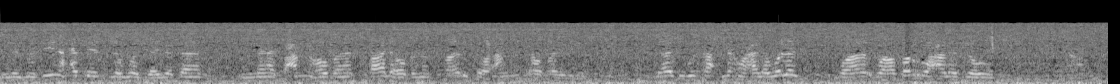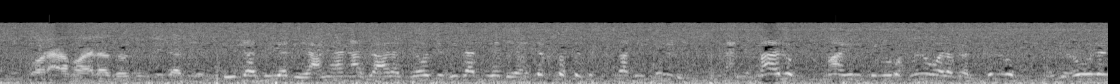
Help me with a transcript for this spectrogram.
من المدينة حتى يتزوجها إذا كانت من بنات عمها وبنات خاله وبنات خالته وعمته أو لازم احنأوا على ولد وأضروا على زوج. وانعموا على زوج في ذات يده. يعني انعم على الزوج في ذات يده يعني تقتصد اقتصاد كله يعني ماله ما يمكن يروح منه ولا بل كله مجعول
